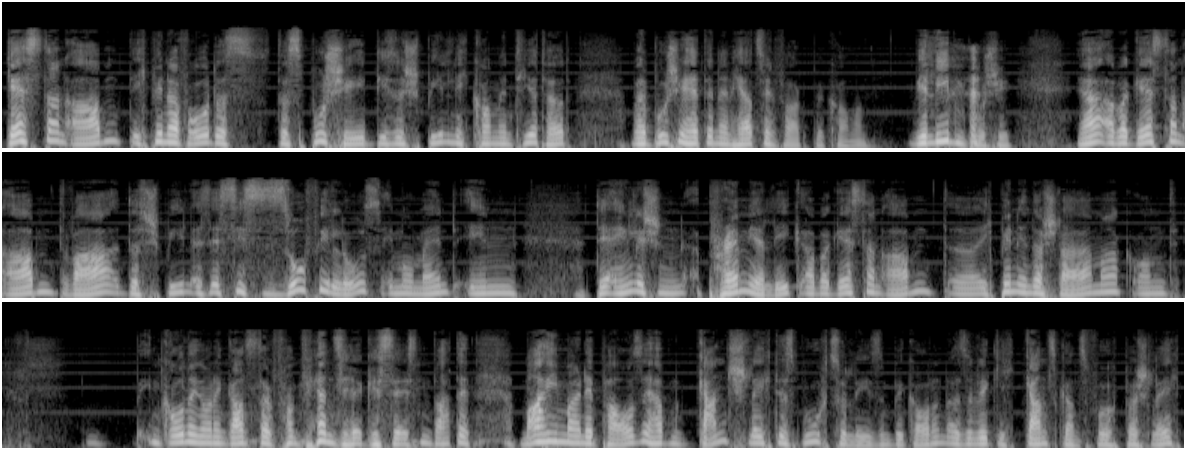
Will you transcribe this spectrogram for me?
gestern Abend, ich bin ja froh, dass, dass Buschi dieses Spiel nicht kommentiert hat, weil Buschi hätte einen Herzinfarkt bekommen. Wir lieben Buschi. ja, aber gestern Abend war das Spiel, es, es, ist so viel los im Moment in der englischen Premier League, aber gestern Abend, äh, ich bin in der Steiermark und im Grunde genommen den ganzen Tag vom Fernseher gesessen, dachte, mache ich mal eine Pause, habe ein ganz schlechtes Buch zu lesen begonnen, also wirklich ganz, ganz furchtbar schlecht.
